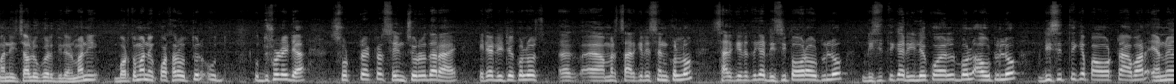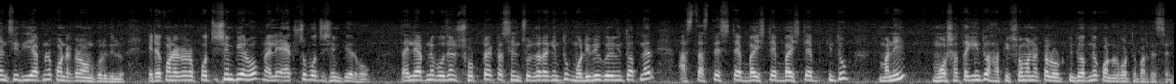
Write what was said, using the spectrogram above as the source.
মানে চালু করে দিলেন। মানে বর্তমানে কথার উত্তর, উদ- উদ্দেশ্যটা এটা, ছোট্ট একটা সেন্সরের দ্বারায় এটা ডিটেক্ট করল আমার সার্কিটে সেন্ড করল সার্কিটের থেকে ডিসি পাওয়ার আউট হলো ডিসি থেকে রিলে কয়েল বল আউট হলো ডিসি থেকে পাওয়ারটা আবার এনওএনসি দিয়ে আপনার কন্ট্রাক্টর অন করে দিল। এটা কন্ট্রাক্টর পঁচিশ এম্পিয়ার হোক, নাহলে একশো পঁচিশ এম্পিয়ার হোক। তাইলে আপনি বোঝেন ছোট্ট একটা সেন্সর দ্বারা কিন্তু মডিফাই করে কিন্তু আপনার আস্তে আস্তে step by step by step কিন্তু মানে মশাতে কিন্তু হাতির সমান একটা লোড কিন্তু আপনি কন্ট্রোল করতে পারতেছেন।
